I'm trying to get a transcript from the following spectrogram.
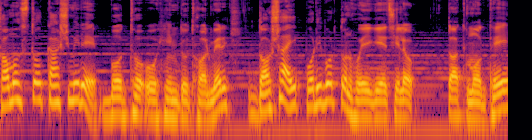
সমস্ত কাশ্মীরে বৌদ্ধ ও হিন্দু ধর্মের দশায় পরিবর্তন হয়ে গিয়েছিল। তৎমধ্যে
